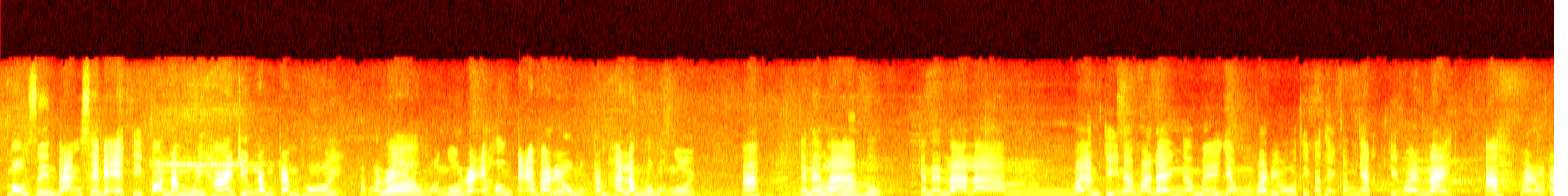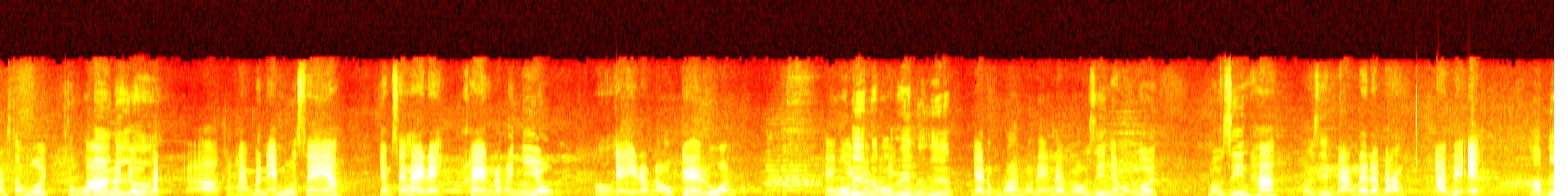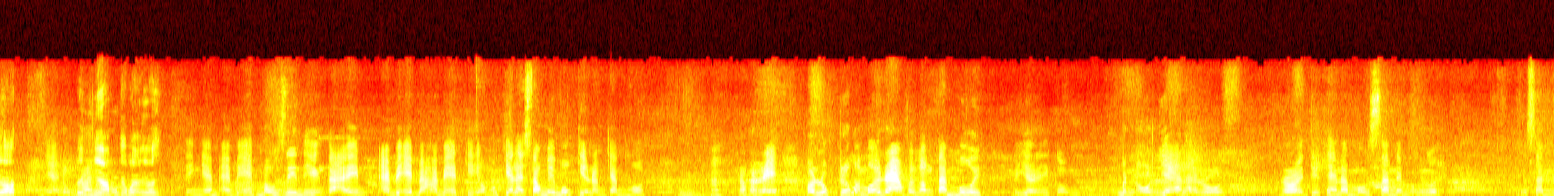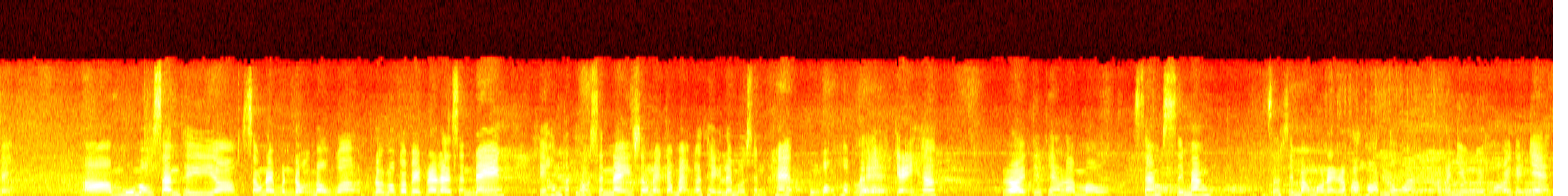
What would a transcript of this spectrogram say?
Màu zin bản CBS chỉ có 52 triệu 500 thôi. Rất là wow. rẻ luôn mọi người rẻ hơn cả Vario 125 luôn mọi người. Ha? Cho nên rất là, là luôn. cho nên là là mấy anh chị nào mà đang mê dòng Vario thì có thể cân nhắc chuyển qua em này. Hả Vario 160 à, nói chung là... khách à, khách hàng bên em mua xe á dòng xe à. này này khen rất là nhiều à. chạy rất là ok luôn khen màu đen là màu zin đó gì em? Dạ đúng rồi màu đen là màu zin nha mọi người. Màu zin ha màu zin bản này là bản ABS ABS dạ đúng đèn rồi. nhám các bạn ơi. Đèn nhám ABS màu zin thì hiện tại ABS bản ABS chỉ ở mức giá là 61 triệu 500 thôi. Ừ. à, rất là rẻ. Còn lúc trước mà mới ra phải gần 80 bây giờ thì cũng bình ổn giá là rồi. Rồi tiếp theo là màu xanh đây mọi người. Màu xanh này. À, mua màu xanh thì à, sau này mình đổi màu à, đổi màu cà vẹt ra là xanh đen thì không thích màu xanh này sau này các bạn có thể lên màu xanh khác cũng vẫn hợp lệ à. chạy ha. Rồi tiếp theo là màu xám xi măng. Xám xi măng màu này rất là hot luôn á rất là nhiều người hỏi cả nhà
